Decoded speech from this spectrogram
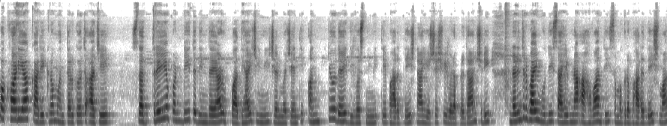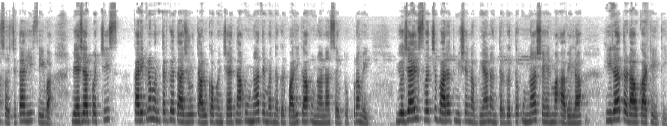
પખવાડિયા કાર્યક્રમ અંતર્ગત આજે સદ્રેય પંડિત દીનદયાળ ઉપાધ્યાયજીની જન્મજયંતિ અંત્યોદય દિવસ નિમિત્તે ભારત દેશના યશસ્વી વડાપ્રધાન શ્રી નરેન્દ્રભાઈ મોદી સાહેબના આહવાનથી સમગ્ર ભારત દેશમાં સ્વચ્છતા હી સેવા બે હજાર પચીસ કાર્યક્રમ અંતર્ગત આજરોજ તાલુકા પંચાયતના ઉના તેમજ નગરપાલિકા ઉનાના સંયુક્ત ઉપક્રમે યોજાયેલ સ્વચ્છ ભારત મિશન અભિયાન અંતર્ગત ઉના શહેરમાં આવેલા હીરા તળાવ કાંઠેથી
